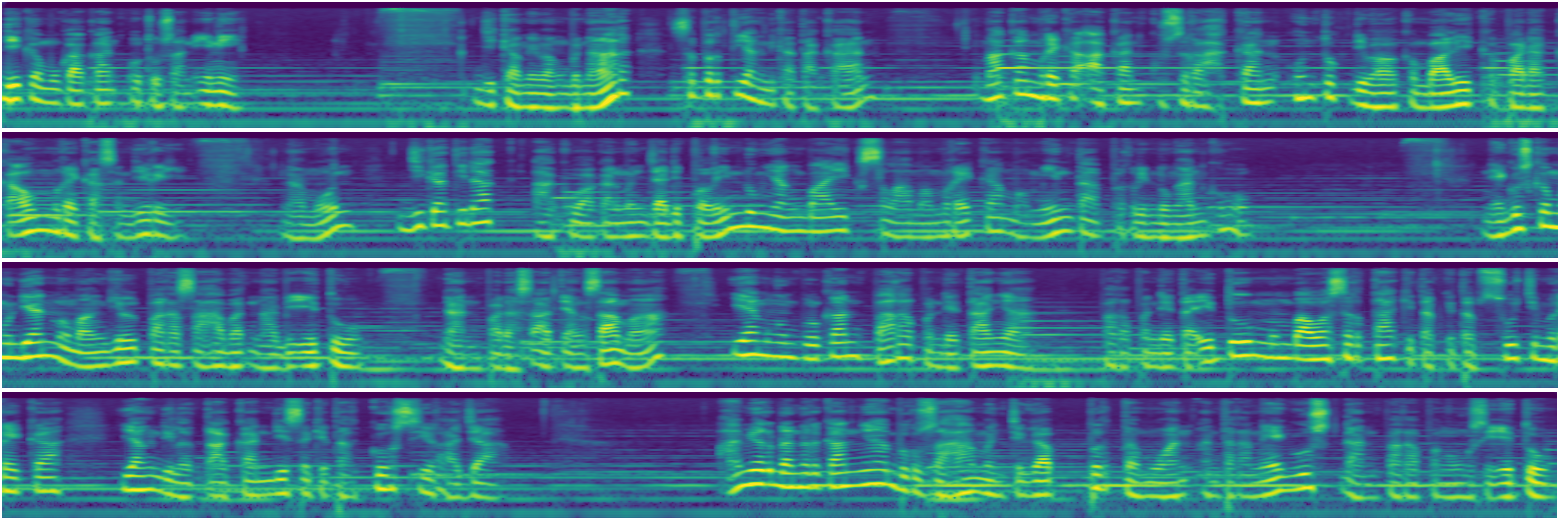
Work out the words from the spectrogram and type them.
dikemukakan utusan ini. Jika memang benar seperti yang dikatakan, maka mereka akan kuserahkan untuk dibawa kembali kepada kaum mereka sendiri. Namun, jika tidak, aku akan menjadi pelindung yang baik selama mereka meminta perlindunganku. Negus kemudian memanggil para sahabat Nabi itu, dan pada saat yang sama ia mengumpulkan para pendetanya Para pendeta itu membawa serta kitab-kitab suci mereka yang diletakkan di sekitar kursi raja. Amir dan rekannya berusaha mencegah pertemuan antara Negus dan para pengungsi itu.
